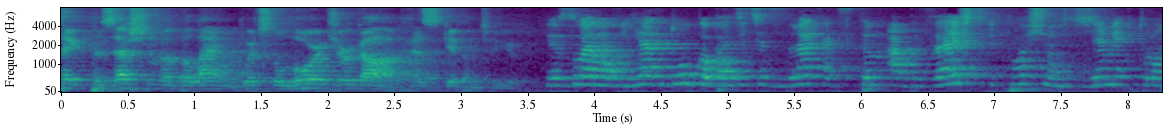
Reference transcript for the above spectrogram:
take possession of the land which the Lord your God has given to you? Jozue mówi, jak długo będziecie zwlekać z tym, aby wejść i posiąść ziemię, którą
